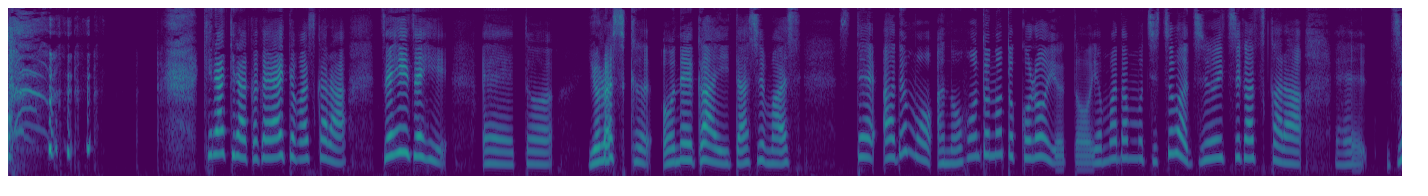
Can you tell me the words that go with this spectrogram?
ら！キラキラ輝いてますから。ぜひぜひえっ、とよろしくお願いいたします。であでもあの本当のところを言うと山田も実は11月から、えー11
